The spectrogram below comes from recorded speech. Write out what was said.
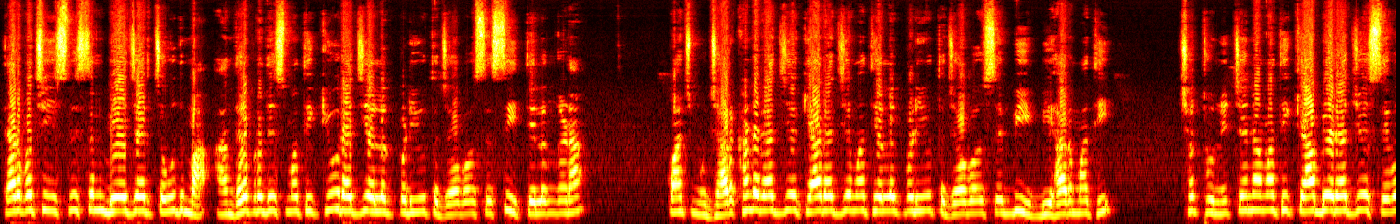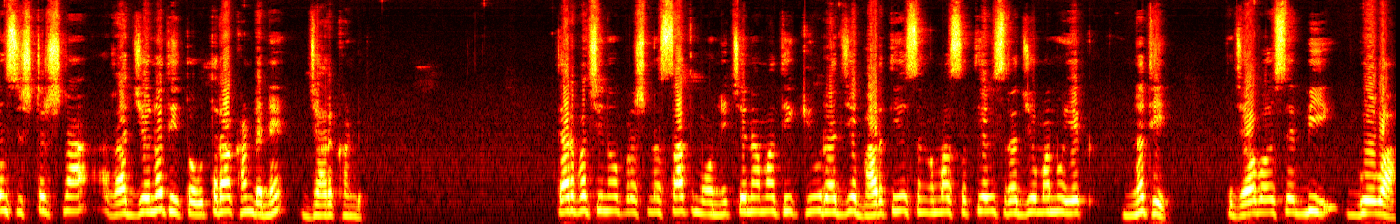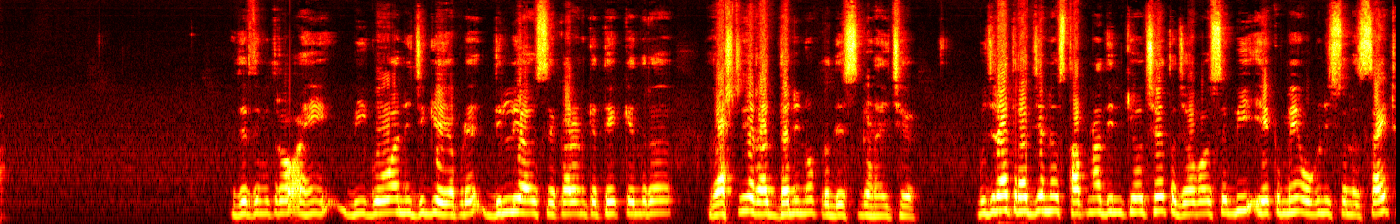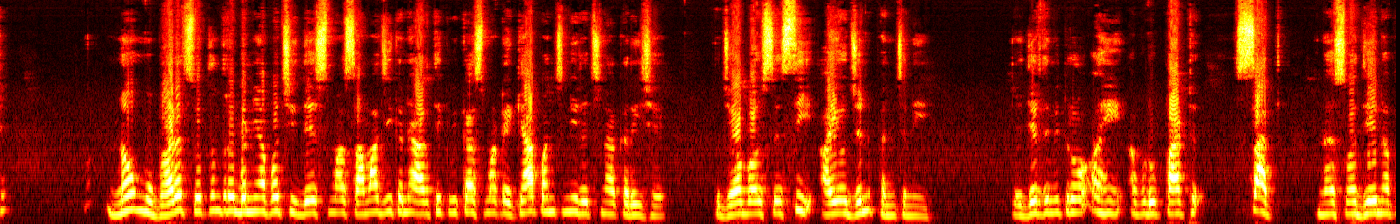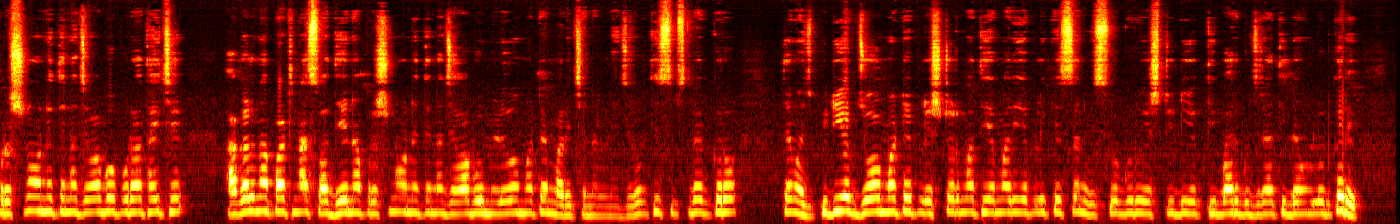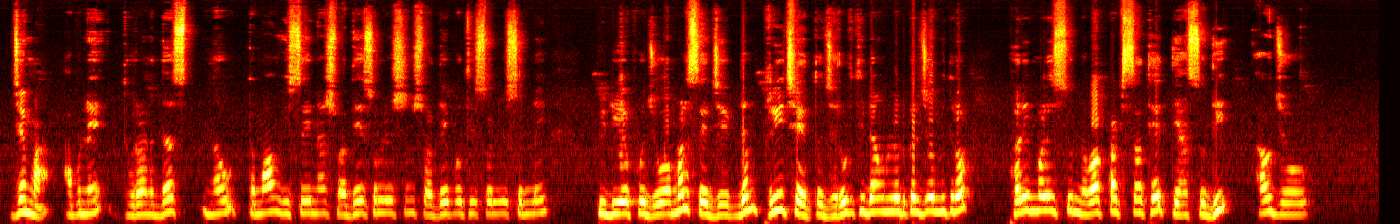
ત્યાર પછી ઈસવીસન બે હજાર ચૌદમાં આંધ્રપ્રદેશમાંથી કયું રાજ્ય અલગ પડ્યું? તો જવાબ આવશે સી, તેલંગાણા. પાંચમું, ઝારખંડ રાજ્ય કયા રાજ્યમાંથી અલગ પડ્યું? તો જવાબ આવશે બી, બિહારમાંથી. છઠ્ઠું, નીચેનામાંથી કયા બે રાજ્યો સેવન સિસ્ટર્સના રાજ્યો નથી? તો ઉત્તરાખંડ અને ઝારખંડ. ત્યાર પછીનો પ્રશ્ન સાતમો, નીચેનામાંથી કયું રાજ્ય ભારતીય સંઘમાં સત્યાવીસ રાજ્યોમાંનું એક નથી? તો જવાબ આવશે બી, ગોવા. વિદ્યાર્થી મિત્રો, અહીં બી, ગોવાની જગ્યાએ આપણે દિલ્હી આવશે કારણ કે તે કેન્દ્ર રાષ્ટ્રીય રાજધાનીનો પ્રદેશ ગણાય છે. ગુજરાત રાજ્યનો સ્થાપના દિન કયો છે? તો જવાબ આવશે બી, એક મે ઓગણીસો ને સાઠ. નવમું, ભારત સ્વતંત્ર બન્યા પછી દેશમાં સામાજિક અને આર્થિક વિકાસ માટે કયા પંચની રચના કરી છે? તો જવાબ આવશે સી, આયોજન પંચની. વિદ્યાર્થી મિત્રો, અહીં આપણું પાઠ સાત ના સ્વાધ્યાયના પ્રશ્નો અને તેના જવાબો પૂરા થાય છે. આગળના પાઠના સ્વાધ્યાયના પ્રશ્નો અને તેના જવાબો મેળવવા માટે મારી ચેનલને જરૂરથી સબસ્ક્રાઇબ કરો. તેમજ પીડીએફ જોવા માટે પ્લે સ્ટોરમાંથી અમારી એપ્લિકેશન વિશ્વગુરુ એસટીડી એકથી બાર ગુજરાતી ડાઉનલોડ કરી, જેમાં આપણે ધોરણ દસ નવ તમામ વિષયના સ્વાધ્યાય સોલ્યુશન સ્વાધ્યાયપોથી સોલ્યુશનની પીડીએફો જોવા મળશે, જે એકદમ ફ્રી છે, તો જરૂરથી ડાઉનલોડ કરજો મિત્રો. ફરી મળીશું નવા પાઠ સાથે. ત્યાં સુધી આવજો.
